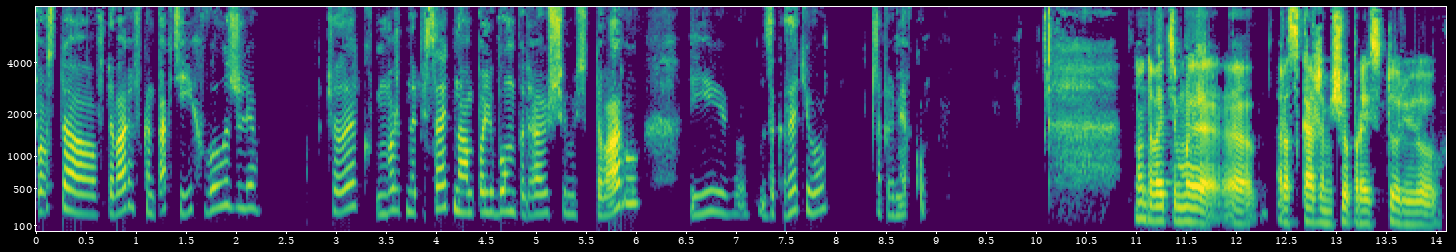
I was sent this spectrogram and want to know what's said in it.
просто в товары ВКонтакте их выложили человек может написать нам по любому понравившемуся товару и заказать его на примерку. Ну, давайте мы э, расскажем еще про историю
